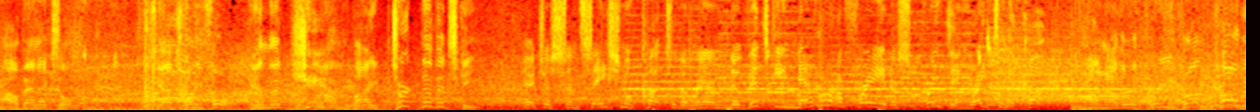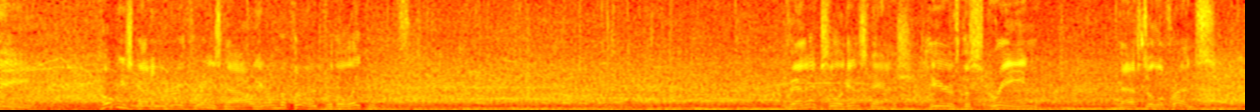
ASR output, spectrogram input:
Now Van Exel. He's got 24. And the jam by Dirk Nowitzki. Yeah, just sensational cut to the rim. Nowitzki never afraid of sprinting right to the cup. Another three from Kobe. Kobe's got a pair of threes now here in the third for the Lakers. Van Exel against Nash. Here's the screen. Pass to LaFrentz.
